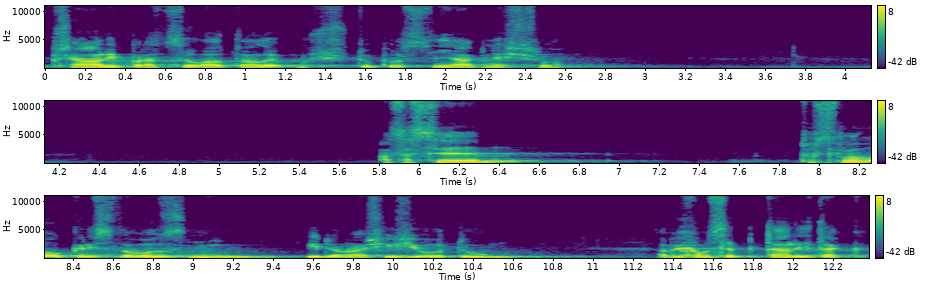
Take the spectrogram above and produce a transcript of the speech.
přáli pracovat, ale už to prostě nějak nešlo. A zase to slovo Kristovo zní i do našich životů, abychom se ptali, tak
